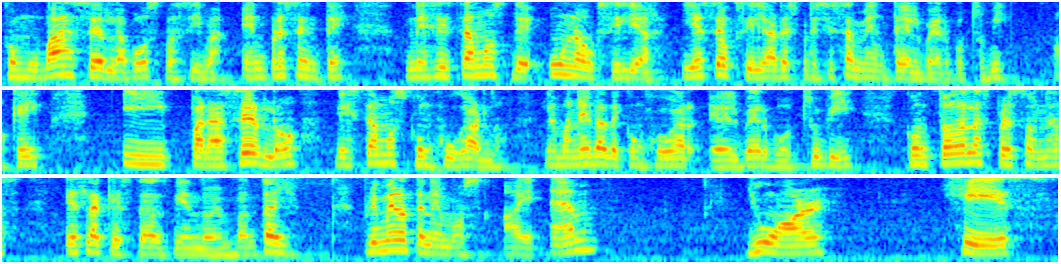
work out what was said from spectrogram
Como va a ser la voz pasiva en presente, necesitamos de un auxiliar y ese auxiliar es precisamente el verbo to be. ¿Ok? Y para hacerlo necesitamos conjugarlo. La manera de conjugar el verbo to be con todas las personas es la que estás viendo en pantalla. Primero tenemos I am, you are, he is,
